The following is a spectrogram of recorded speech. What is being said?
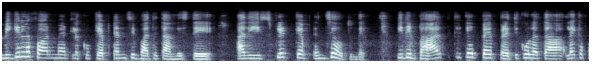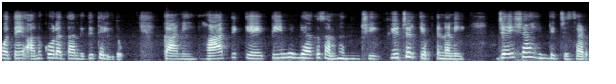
మిగిలిన ఫార్మాట్లకు కెప్టెన్సీ బాధ్యత అందిస్తే అది స్ప్లిట్ కెప్టెన్సీ అవుతుంది. ఇది భారత క్రికెట్పై ప్రతికూలత లేకపోతే అనుకూలత అనేది తెలియదు కానీ హార్దిక్కే టీమిండియాకు సంబంధించి ఫ్యూచర్ కెప్టెన్ అని జైషా హింట్ ఇచ్చేశాడు.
